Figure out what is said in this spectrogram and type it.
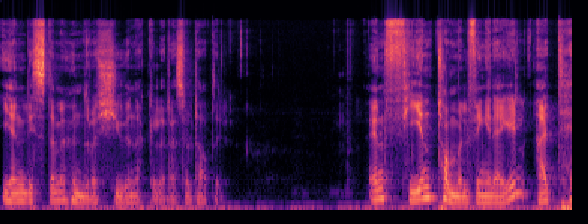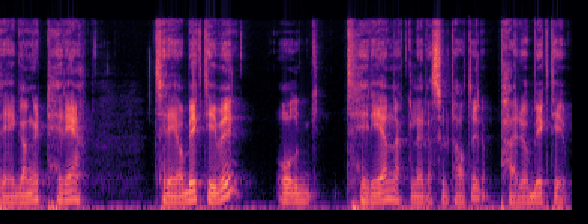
i en liste med 120 nøkkelresultater. En fin tommelfingerregel er tre ganger tre. Tre objektiver og tre nøkkelresultater per objektiv.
